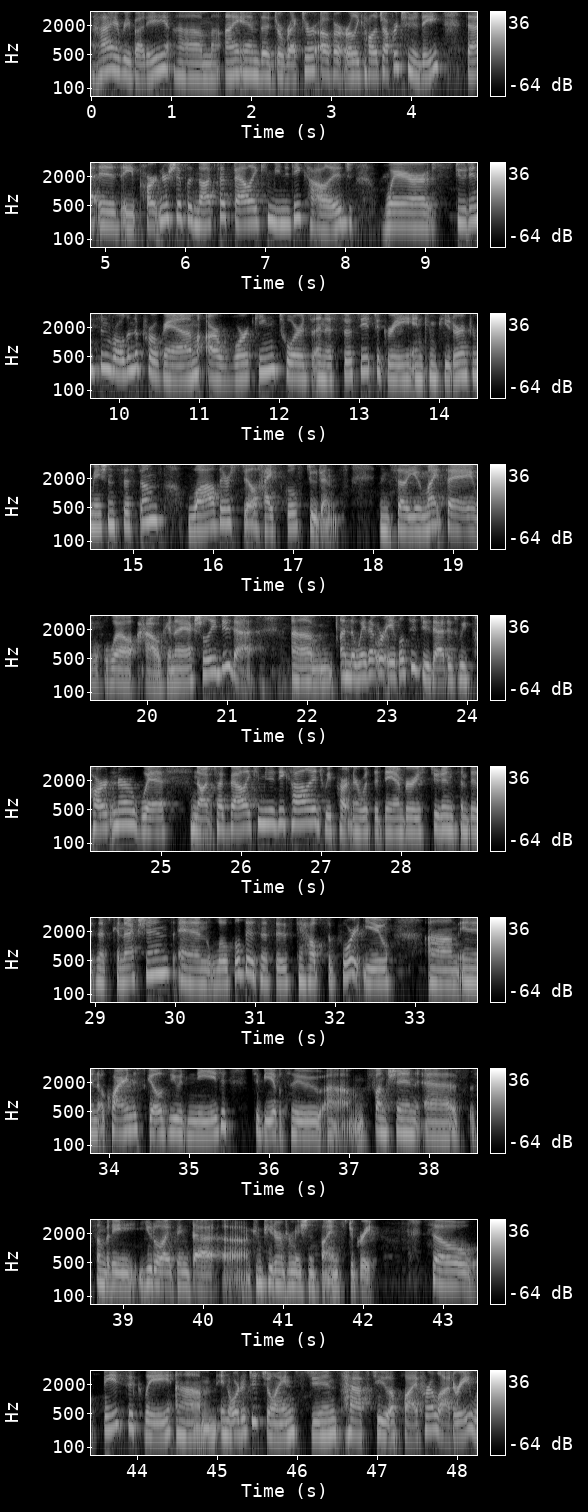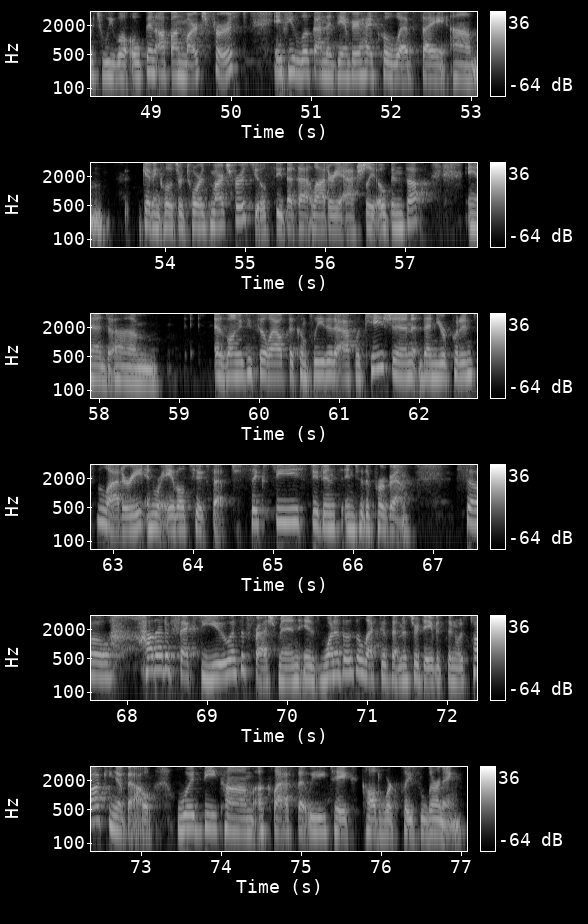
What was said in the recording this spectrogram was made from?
Hi, everybody. Um, I am the director of our Early College Opportunity. That is a partnership with Naugatuck Valley Community College where students enrolled in the program are working towards an associate degree in computer information systems while they're still high school students. And so you might say, well, how can I actually do that? Um, and the way that we're able to do that is we partner with Naugatuck Valley Community College, we partner with the Danbury Students and Business Connections and local businesses to help support you um, in acquiring the skills you would need to be able to um, function as somebody utilizing that uh, computer information science degree. So basically, um, in order to join, students have to apply for a lottery, which we will open up on March 1st. If you look on the Danbury High School website, um, getting closer towards March 1st, you'll see that that lottery actually opens up. And um, as long as you fill out the completed application, then you're put into the lottery and we're able to accept 60 students into the program. So, how that affects you as a freshman is one of those electives that Mr. Davidson was talking about would become a class that we take called workplace learning.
